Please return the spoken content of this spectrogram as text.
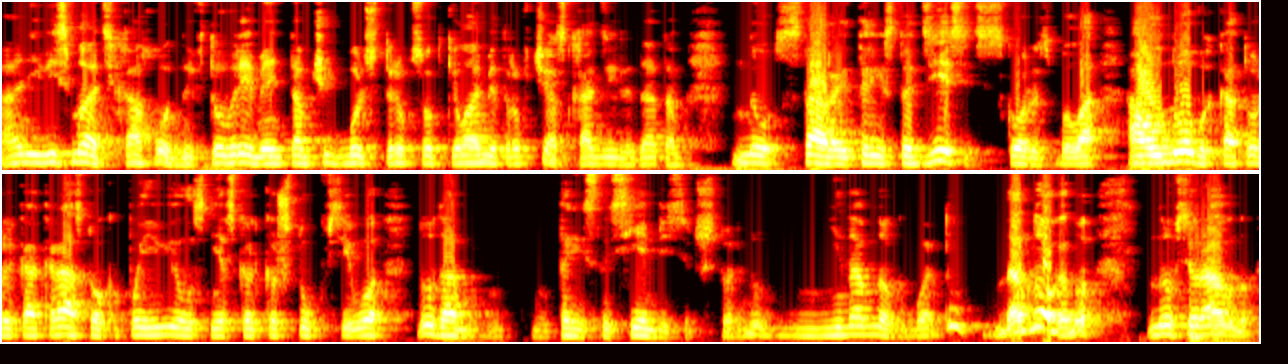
Они весьма тихоходные. В то время они там чуть больше 300 километров в час ходили. Да, там, ну, старые 310 скорость была. А у новых, которые как раз только появилось несколько штук всего, ну, там 370 что ли, ну не намного больше, ну намного, но, но все равно.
